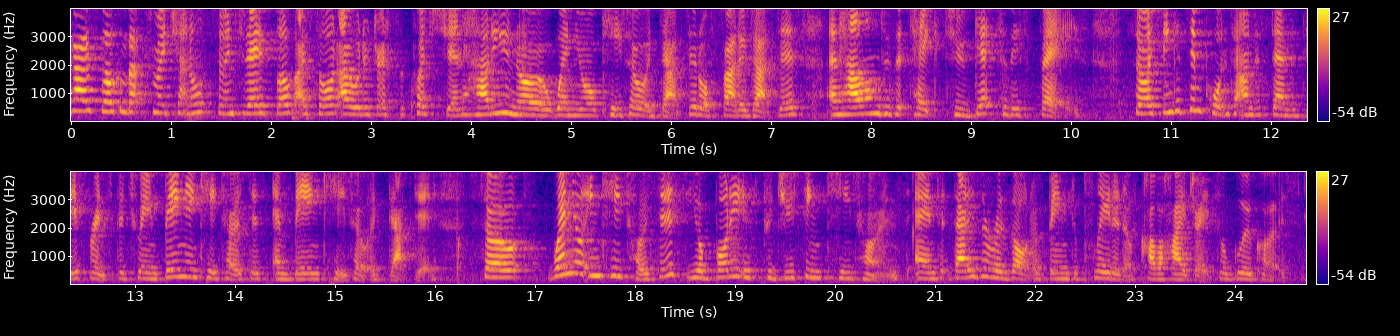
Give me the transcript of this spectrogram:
Hi guys, welcome back to my channel. So in today's vlog, I thought I would address the question, how do you know when you're keto adapted or fat adapted and how long does it take to get to this phase? So I think it's important to understand the difference between being in ketosis and being keto adapted. So when you're in ketosis, your body is producing ketones and that is a result of being depleted of carbohydrates or glucose.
